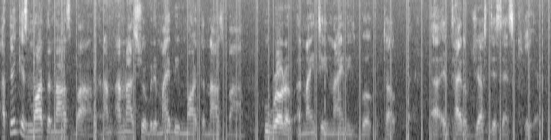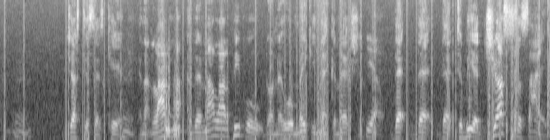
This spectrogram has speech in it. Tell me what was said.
I think it's Martha Nussbaum, and I'm, I'm not sure, but it might be Martha Nussbaum who wrote a, a 1990s book uh, entitled "Justice as Care." Justice as care, hmm. and a lot of not, there are not a lot of people on there who are making that connection. Yeah. That that that to be a just society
